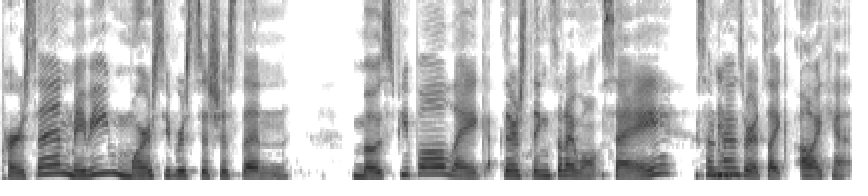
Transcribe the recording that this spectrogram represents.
person, maybe more superstitious than most people. Like, there's things that I won't say sometimes mm. where it's like, oh, I can't,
